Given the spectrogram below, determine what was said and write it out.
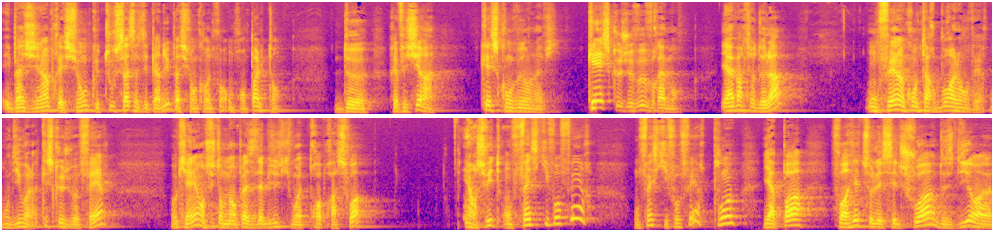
eh ben, j'ai l'impression que tout ça, ça s'est perdu parce qu'encore une fois, on prend pas le temps de réfléchir à qu'est-ce qu'on veut dans la vie? Qu'est-ce que je veux vraiment? Et à partir de là, on fait un compte à rebours à l'envers. On dit voilà, qu'est-ce que je veux faire? Ok, ensuite on met en place des habitudes qui vont être propres à soi. Et ensuite on fait ce qu'il faut faire. On fait ce qu'il faut faire, point. Il n'y a pas, faut arrêter de se laisser le choix, de se dire. Euh,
